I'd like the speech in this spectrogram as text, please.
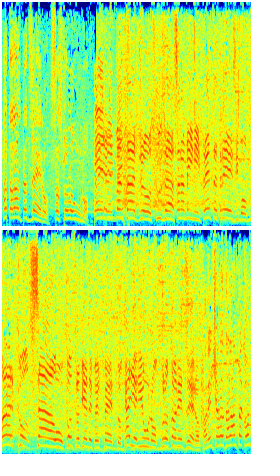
Atalanta 0 Sassuolo 1 era in vantaggio scusa Saramini 33esimo Marco Sau contropiede perfetto. Cagliari 1 Crotone 0 pareggia l'Atalanta con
